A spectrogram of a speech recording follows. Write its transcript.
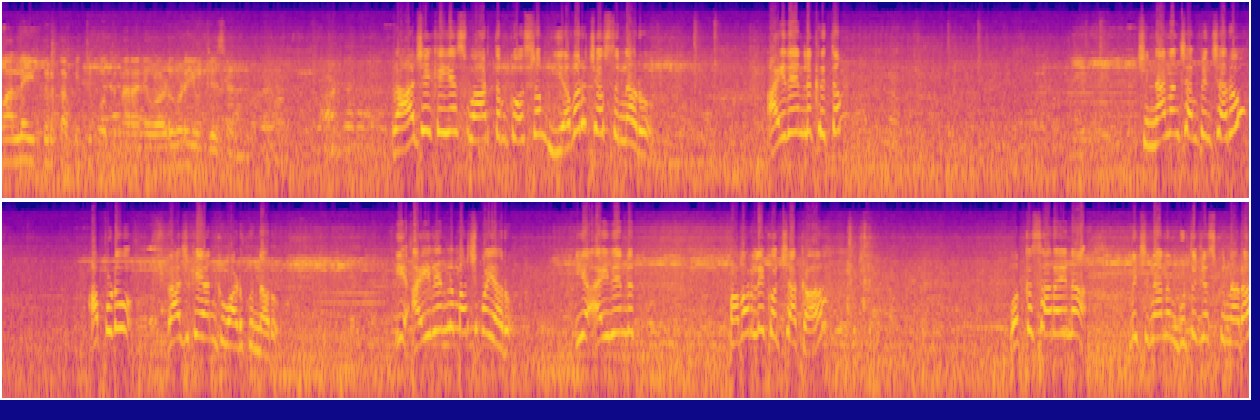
వాళ్ళే ఇద్దరు తప్పించిపోతున్నారనే వర్డ్ కూడా యూజ్ చేశాడు రాజకీయ స్వార్థం కోసం ఎవరు చేస్తున్నారు? ఐదేండ్ల క్రితం చిన్నాన్నను చంపించారు అప్పుడు రాజకీయానికి వాడుకున్నారు. ఈ ఐదేళ్ళు మర్చిపోయారు. ఈ ఐదేళ్ళు పవర్లోకి వచ్చాక ఒక్కసారైనా మీ చిన్నాన్నను గుర్తు చేసుకున్నారా?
